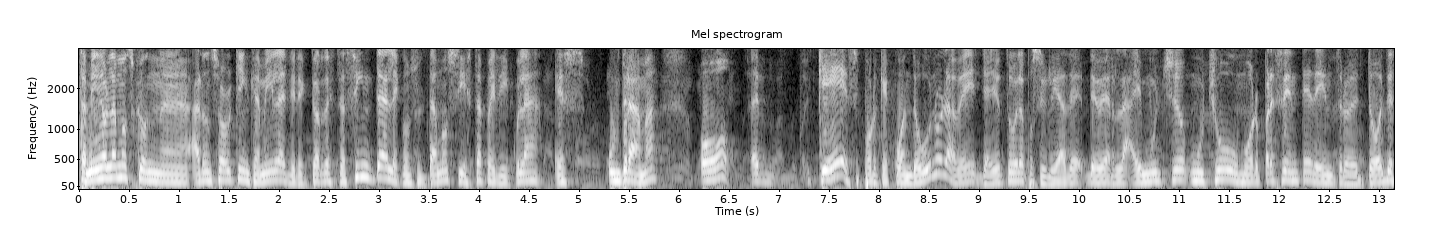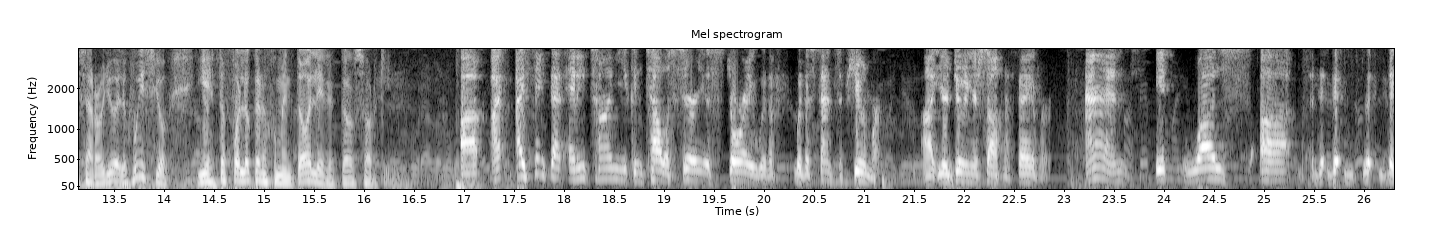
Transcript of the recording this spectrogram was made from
También hablamos con eh, Aaron Sorkin, Camila, el director de esta cinta. Le consultamos si esta película es un drama o eh, qué es, porque cuando uno la ve, ya yo tuve la posibilidad de, de, verla, hay mucho, mucho humor presente dentro de todo el desarrollo del juicio. Y esto fue lo que nos comentó el director Sorkin. Uh, I, I think that anytime you can tell a serious story with a with a sense of humor, uh, you're doing yourself a favor. And it was uh, the, the, the,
